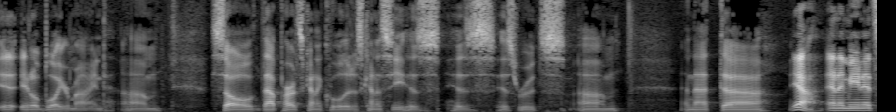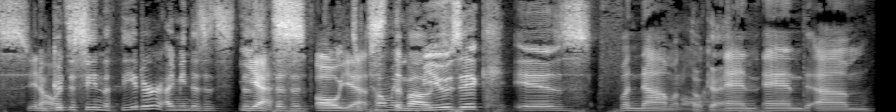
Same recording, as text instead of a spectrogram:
it, it'll blow your mind. Um, so that part's kind of cool to just kind of see his his his roots, um, and that uh, yeah. And I mean, it's you know And good to see in the theater. I mean, does it? Does, yes. Does it, oh so yes. tell me the about music is phenomenal. Okay. And and um,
